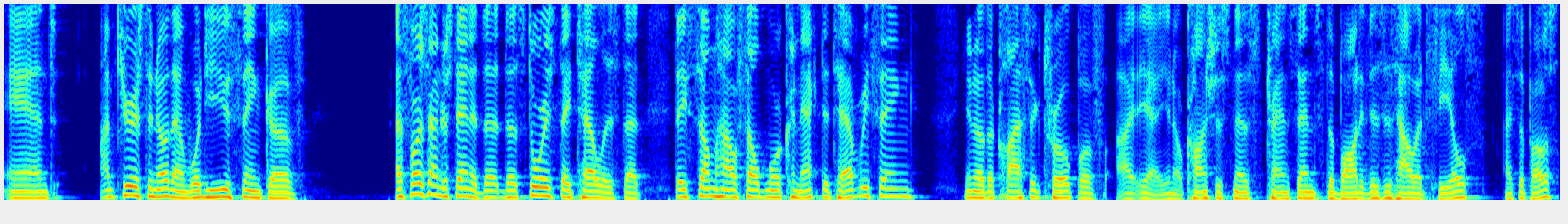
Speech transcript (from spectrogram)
And I'm curious to know then, what do you think of? As far as I understand it, the, the stories they tell is that they somehow felt more connected to everything. You know, the classic trope of, I, yeah, you know, consciousness transcends the body. This is how it feels, I suppose.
